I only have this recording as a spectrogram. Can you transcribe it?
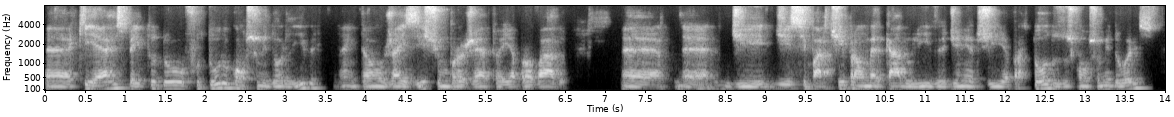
é, que é a respeito do futuro consumidor livre. Né? Então, já existe um projeto aí aprovado é, é, de, de se partir para um mercado livre de energia para todos os consumidores.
